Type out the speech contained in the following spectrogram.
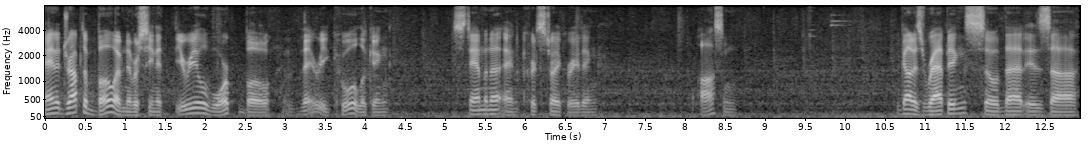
And it dropped a bow I've never seen. Ethereal Warp Bow. Very cool looking. Stamina and crit strike rating. Awesome. We got his wrappings, so that is uh,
